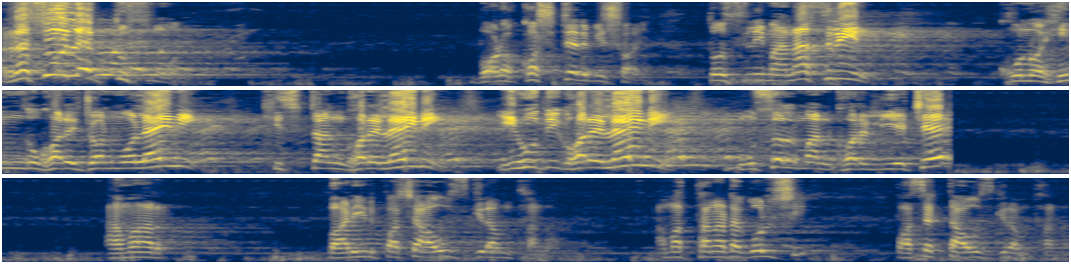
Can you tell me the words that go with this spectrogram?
রসুলের দুশ্মন। বড় কষ্টের বিষয়। তসলিমা নাসরিন কোনো হিন্দু ঘরে জন্ম নেয়নি খ্রিস্টান ঘরে নেয়নি ইহুদি ঘরে নেয়নি মুসলমান ঘরে নিয়েছে আমার বাড়ির পাশে আউসগ্রাম থানা। আমার থানাটা গলসি পাশেরটা আউসগ্রাম থানা।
